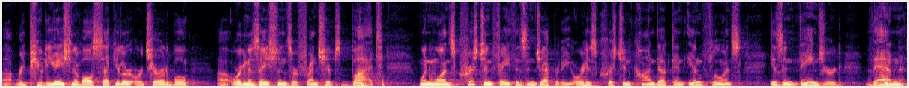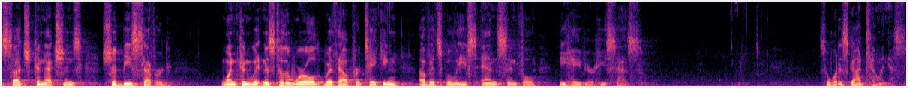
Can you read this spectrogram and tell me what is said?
uh, repudiation of all secular or charitable uh, organizations or friendships, but when one's Christian faith is in jeopardy or his Christian conduct and influence is endangered, then such connections should be severed. One can witness to the world without partaking of its beliefs and sinful behavior, he says. So, what is God telling us?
